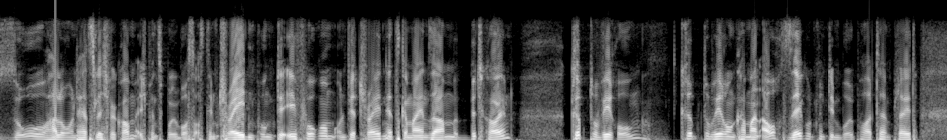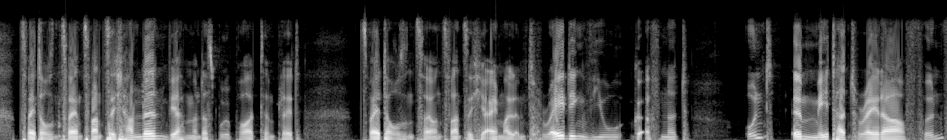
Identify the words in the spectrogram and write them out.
So, hallo und herzlich willkommen. Ich bin's Bullboss aus dem Traden.de Forum und wir traden jetzt gemeinsam Bitcoin, Kryptowährung. Kryptowährung kann man auch sehr gut mit dem Bullpower Template 2022 handeln. Wir haben das Bullpower Template 2022 hier einmal im Trading View geöffnet und im MetaTrader 5.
